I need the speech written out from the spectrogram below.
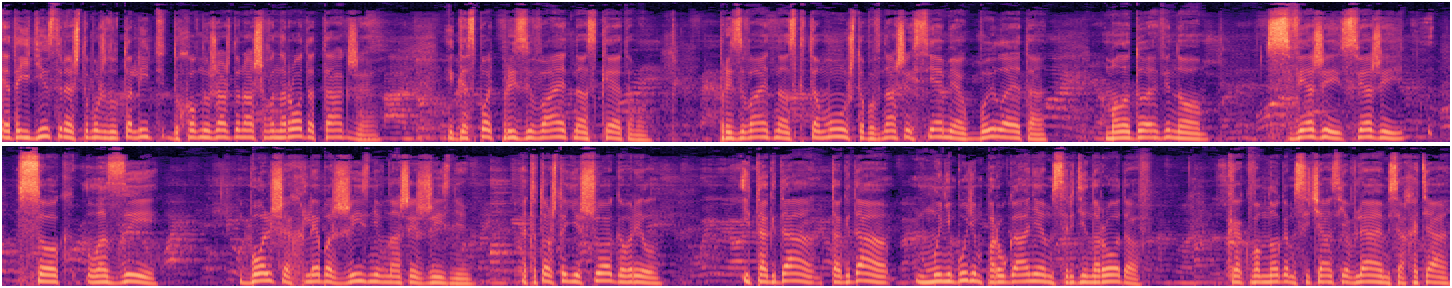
Это единственное, что может утолить духовную жажду нашего народа также. И Господь призывает нас к этому. призывает нас к тому, чтобы в наших семьях было это молодое вино, свежий, свежий сок лозы, больше хлеба жизни в нашей жизни. Это то, что Иешуа говорил. И тогда, тогда мы не будем поруганием среди народов, как во многом сейчас являемся, хотя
